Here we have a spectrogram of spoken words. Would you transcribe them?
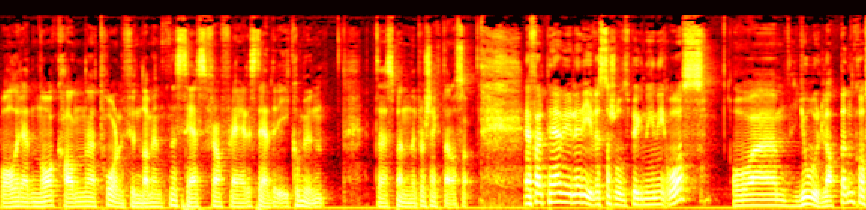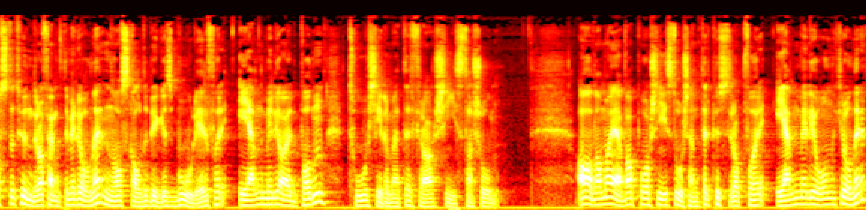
og allerede nå kan tårnfundamentene ses fra flere steder i kommunen. Et eh, spennende prosjekt der også. Frp vil rive stasjonsbygningen i Ås. Og eh, jordlappen kostet 150 millioner. Nå skal det bygges boliger for 1 milliard på den, to kilometer fra Ski stasjon. Adam og Eva på Ski storsenter pusser opp for 1 million kroner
